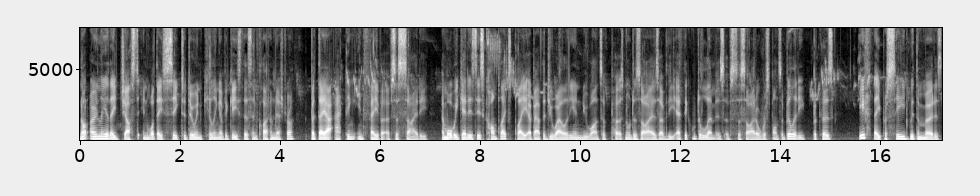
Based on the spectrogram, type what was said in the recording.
not only are they just in what they seek to do in killing of Aegisthus and Clytemnestra, but they are acting in favour of society. And what we get is this complex play about the duality and nuance of personal desires over the ethical dilemmas of societal responsibility, because if they proceed with the murders,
